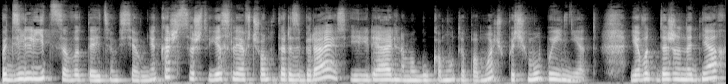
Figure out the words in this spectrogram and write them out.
поделиться вот этим всем. Мне кажется, что если я в чем-то разбираюсь и реально могу кому-то помочь, почему бы и нет? Я вот даже на днях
